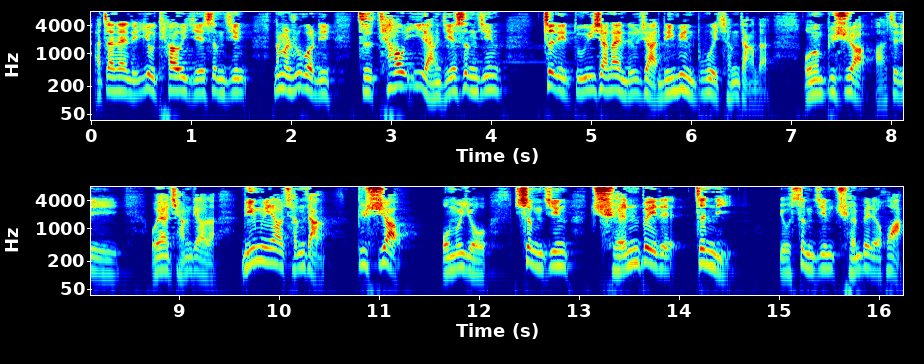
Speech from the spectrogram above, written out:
啊，在那里又挑一节圣经。那么如果你只挑一两节圣经，这里读一下，那里读一下，灵命不会成长的。我们必须要啊，这里我要强调的，灵命要成长，必须要我们有圣经全备的真理。有圣经全备的话，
